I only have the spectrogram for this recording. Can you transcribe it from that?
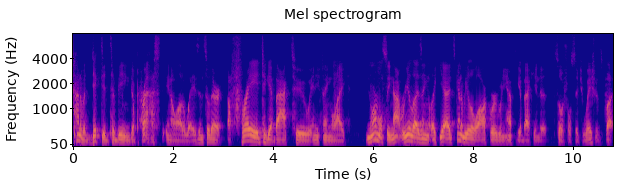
kind of addicted to being depressed in a lot of ways. And so they're afraid to get back to anything like normalcy, not realizing like, yeah, it's going to be a little awkward when you have to get back into social situations, but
